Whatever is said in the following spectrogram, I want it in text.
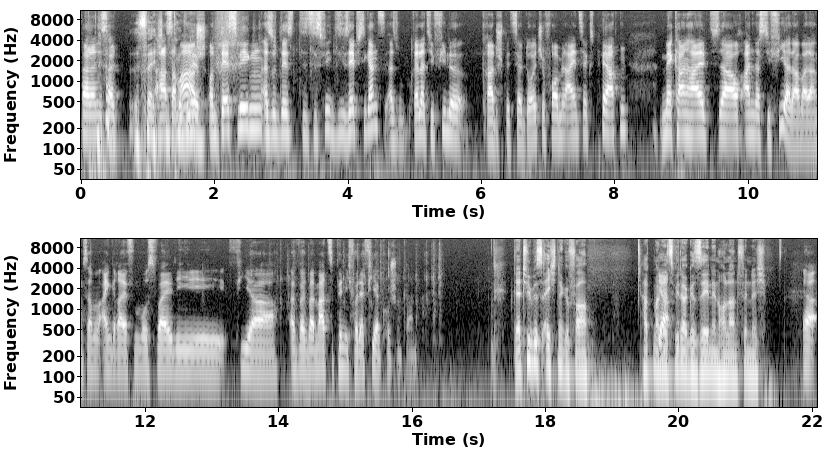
Ja, dann ist halt ist ein am. Arsch. Und deswegen, also das, das ist selbst die ganzen, also relativ viele, gerade speziell deutsche Formel 1-Experten, meckern halt da auch an, dass die FIA da mal langsam eingreifen muss, weil die FIA, äh, weil, weil Mazepin nicht vor der FIA kuschen kann. Der Typ ist echt eine Gefahr. Hat man Ja. jetzt wieder gesehen in Holland, finde ich. Ja,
